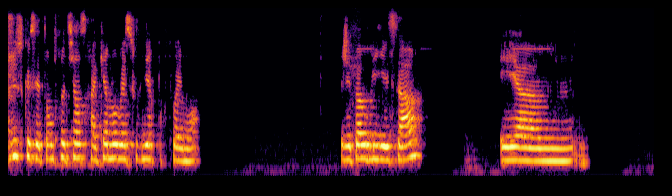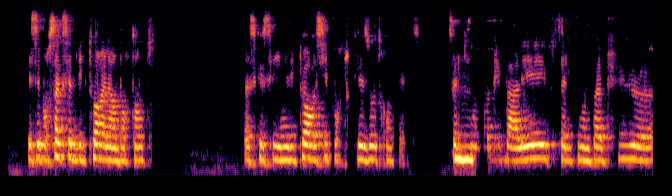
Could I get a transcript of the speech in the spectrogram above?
juste que cet entretien sera qu'un mauvais souvenir pour toi et moi. J'ai pas oublié ça. Et, euh, et c'est pour ça que cette victoire elle est importante parce que c'est une victoire aussi pour toutes les autres en fait, celles qui mmh. n'ont pas pu parler, celles qui n'ont pas pu euh,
